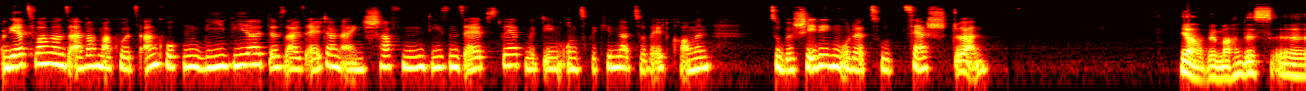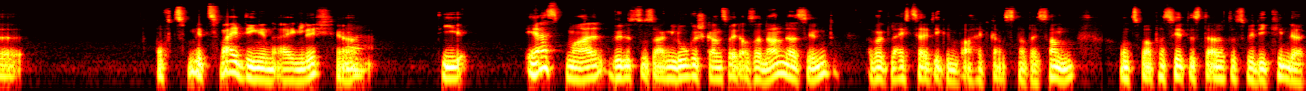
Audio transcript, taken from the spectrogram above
Und jetzt wollen wir uns einfach mal kurz angucken, wie wir das als Eltern eigentlich schaffen, diesen Selbstwert, mit dem unsere Kinder zur Welt kommen, zu beschädigen oder zu zerstören. Ja, wir machen das äh, auf, mit zwei Dingen eigentlich, ja, die erstmal, würdest du sagen, logisch ganz weit auseinander sind, aber gleichzeitig in Wahrheit ganz nah beisammen. Und zwar passiert es dadurch, dass wir die Kinder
